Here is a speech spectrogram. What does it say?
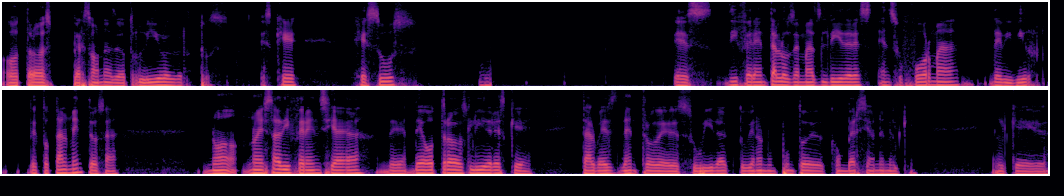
otras personas de otros libros, Pues es que Jesús es diferente a los demás líderes en su forma de vivir de totalmente, o sea, no, no esa diferencia de, de otros líderes que tal vez dentro de su vida tuvieron un punto de conversión en el que en el que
